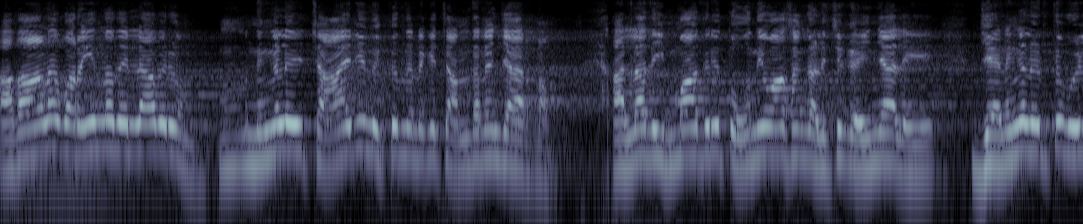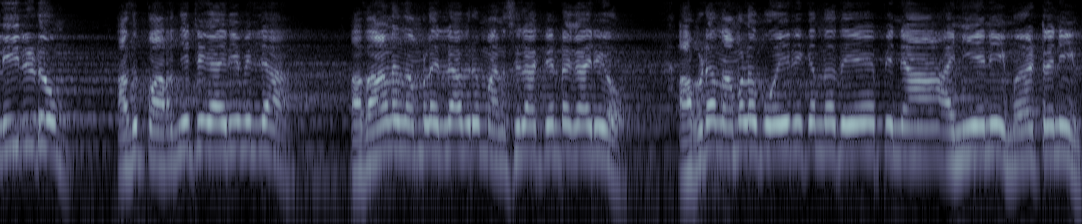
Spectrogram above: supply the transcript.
അതാണ് പറയുന്നത് എല്ലാവരും. നിങ്ങൾ ചാരി നിൽക്കുന്നുണ്ടെങ്കിൽ ചന്ദനം ചാരണം. അല്ലാതെ ഇമാതിരി തോന്നിവാസം കളിച്ചു കഴിഞ്ഞാൽ ജനങ്ങളെടുത്ത് വെളിയിലിടും. അത് പറഞ്ഞിട്ട് കാര്യമില്ല. അതാണ് നമ്മളെല്ലാവരും മനസ്സിലാക്കേണ്ട കാര്യമോ അവിടെ നമ്മൾ പോയിരിക്കുന്നത് പിന്നെ അനിയനെയും ഏട്ടനെയും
